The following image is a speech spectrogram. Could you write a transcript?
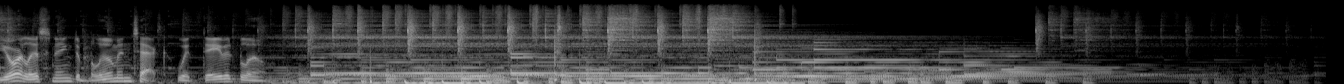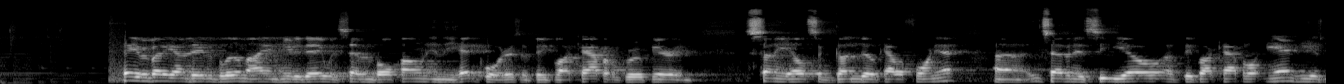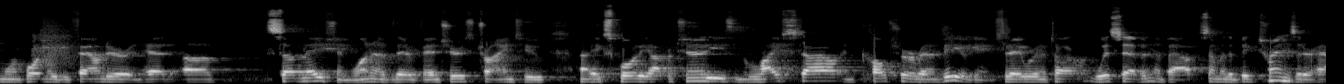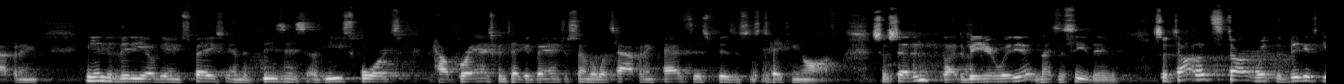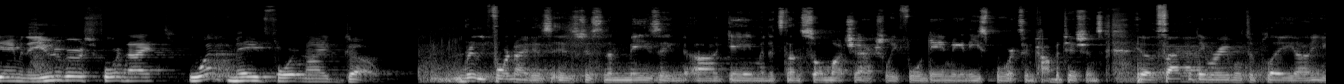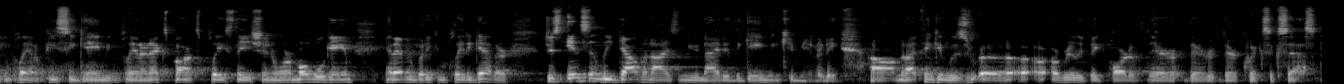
You're listening to Bloom in Tech with David Bloom. Hey everybody, I'm David Bloom. I am here today with Seven Volpone in the headquarters of Big Block Capital Group here in sunny El Segundo, California. Uh, Seven is CEO of Big Block Capital, and he is more importantly the founder and head of SubNation, one of their ventures trying to uh, explore the opportunities and lifestyle and culture around video games. Today we're going to talk with Seven about some of the big trends that are happening in the video game space and the business of esports, how brands can take advantage of some of what's happening as this business is taking off. So, Seven, glad to be here with you. Nice to see you, David. So, talk, let's start with the biggest game in the universe, Fortnite. What made Fortnite go? Really Fortnite is is just an amazing uh, game, and it's done so much actually for gaming and esports and competitions. You know, the fact that they were able to play, uh, you can play on a PC game, you can play on an Xbox, PlayStation, or a mobile game, and everybody can play together. Just instantly galvanized and united the gaming community, um, and I think it was uh, a, a really big part of their their their quick success.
